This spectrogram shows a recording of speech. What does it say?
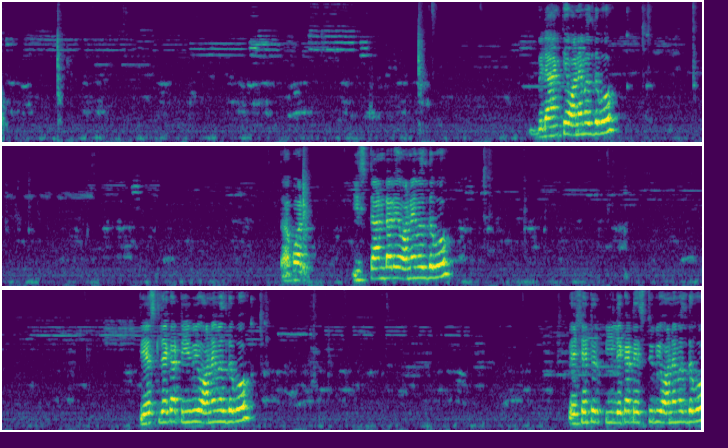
ব্ল্যাঙ্কে ওয়ান এম দেবো। তারপর স্ট্যান্ডার্ডে ওয়ান এম দেবো। টেস্ট লেখা টিভি ওয়ান এম দেবো। পেশেন্টের পি লেখা টেস্ট টিভি ওয়ান এম দেবো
